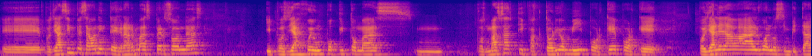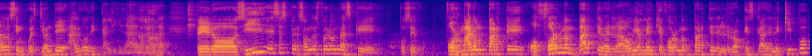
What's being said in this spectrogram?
pues ya se empezaron a integrar más personas y pues ya fue un poquito más, pues más satisfactorio a mí, ¿por qué? Porque pues ya le daba algo a los invitados en cuestión de algo de calidad, ¿verdad? Pero sí, esas personas fueron las que pues, formaron parte o forman parte, ¿verdad? Obviamente forman parte del rock ska del equipo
